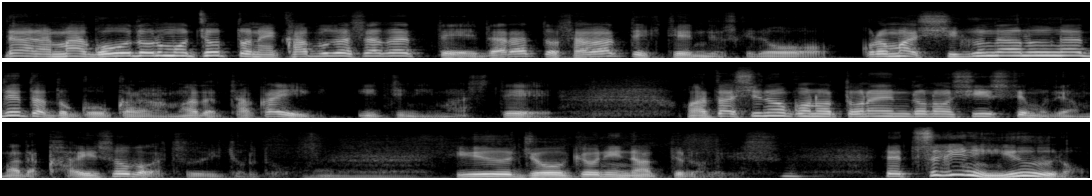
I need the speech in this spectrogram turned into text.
うん、だからまあ5ドルもちょっとね、株が下がって、だらっと下がってきてるんですけど、これまあシグナルが出たところからはまだ高い位置にいまして、私のこのトレンドのシステムではまだ買い相場が続いてると。うんいう状況になってるわけです。で、次にユーロ。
